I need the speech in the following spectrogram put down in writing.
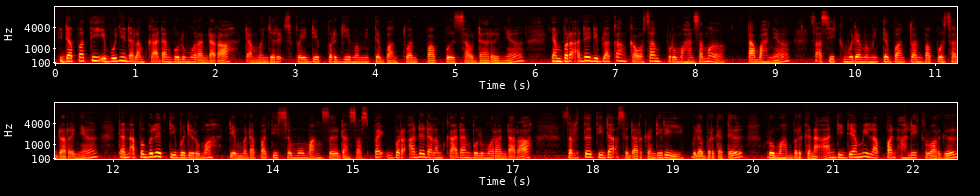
didapati ibunya dalam keadaan berlumuran darah dan menjerit supaya dia pergi meminta bantuan papa saudaranya yang berada di belakang kawasan perumahan sama. Tambahnya, saksi kemudian meminta bantuan bapa saudaranya dan apabila tiba di rumah, dia mendapati semua mangsa dan suspek berada dalam keadaan berlumuran darah serta tidak sedarkan diri. Bila berkata, rumah berkenaan didiami 8 ahli keluarga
